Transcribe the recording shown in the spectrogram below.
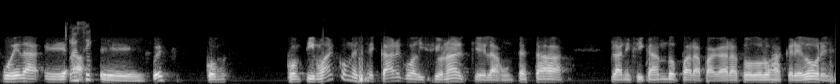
pueda eh, eh, pues, continuar con ese cargo adicional que la Junta está planificando para pagar a todos los acreedores.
